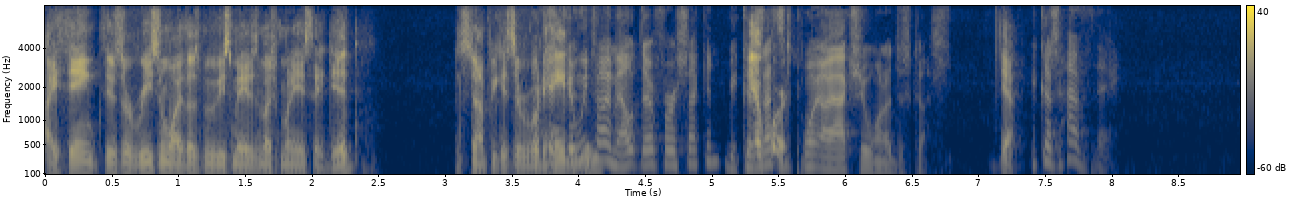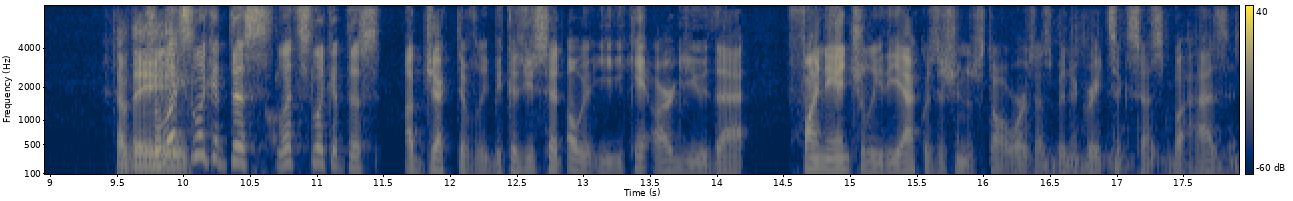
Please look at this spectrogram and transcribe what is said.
I think there's a reason why those movies made as much money as they did. It's not because everybody Okay, hated can we them. time out there for a second? Because Yeah, that's the point I actually want to discuss. Yeah. Because have they? Have they? So let's look at this. Let's look at this objectively, because you said, "Oh, you, you can't argue that financially the acquisition of Star Wars has been a great success, but has it?"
